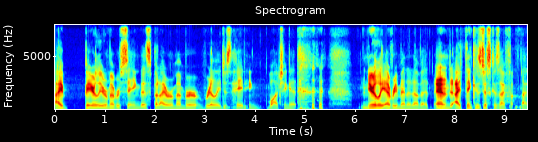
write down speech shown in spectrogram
I barely remember seeing this, but I remember really just hating watching it. Nearly every minute of it, and I think it's just because I, f- I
